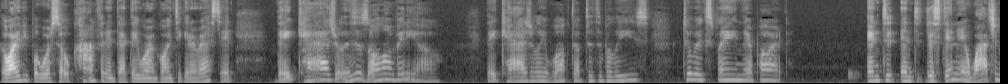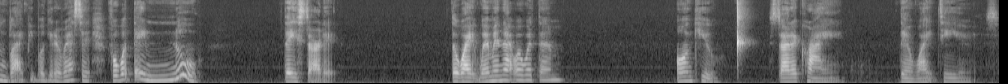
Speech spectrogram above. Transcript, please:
The white people were so confident that they weren't going to get arrested, they casually, this is all on video, they casually walked up to the police to explain their part. And to and to just stand there watching black people get arrested for what they knew they started. The white women that were with them, on cue, started crying their white tears.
